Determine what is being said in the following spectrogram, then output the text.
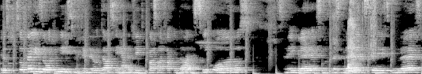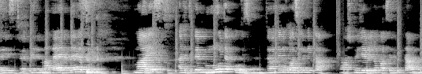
eu sou feliz hoje nisso, entendeu? Então, assim, a gente passa na faculdade cinco anos, sem greve, se não tivesse greve, seis com greve, se tiver perdendo matéria, né? Assim, mas a gente vê muita coisa, então a gente não pode se limitar. Eu acho que o engenheiro não pode ser limitado.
